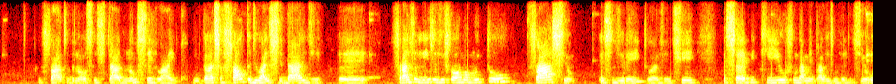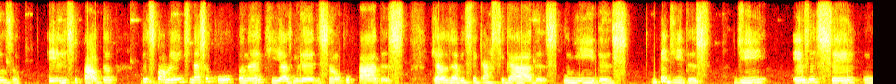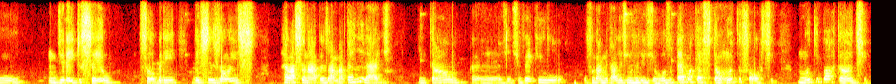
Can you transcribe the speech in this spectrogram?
o fato do nosso Estado não ser laico. Então, essa falta de laicidade é, fragiliza de forma muito fácil esse direito. A gente percebe que o fundamentalismo religioso ele se pauta principalmente nessa culpa, né, que as mulheres são culpadas, que elas devem ser castigadas, punidas, impedidas de exercer um, um direito seu sobre decisões relacionadas à maternidade. Então, é, a gente vê que o, o fundamentalismo religioso é uma questão muito forte, muito importante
